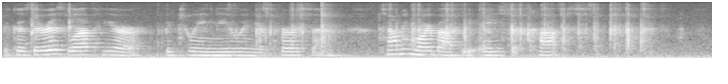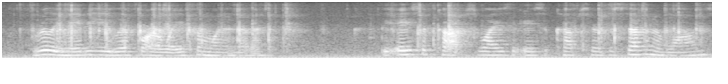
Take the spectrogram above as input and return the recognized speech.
Because there is love here between you and your person. Tell me more about the Ace of Cups. Really, maybe you live far away from one another. The Ace of Cups, why is the Ace of Cups here? The Seven of Wands.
